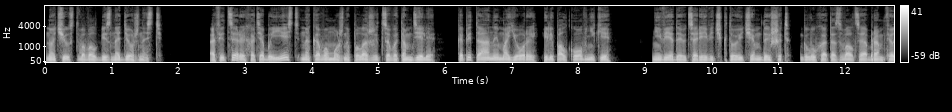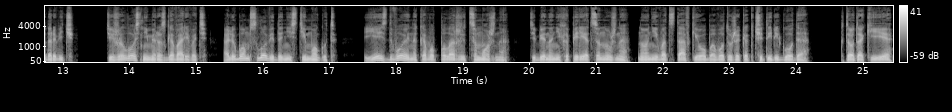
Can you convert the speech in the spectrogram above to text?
но чувствовал безнадежность. Офицеры хотя бы есть, на кого можно положиться в этом деле? Капитаны, майоры или полковники? «Не ведаю, царевич, кто и чем дышит», — глухо отозвался Абрам Федорович. «Тяжело с ними разговаривать, о любом слове донести могут. Есть двое, на кого положиться можно. Тебе на них опереться нужно, но они в отставке оба вот уже как четыре года». «Кто такие?»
